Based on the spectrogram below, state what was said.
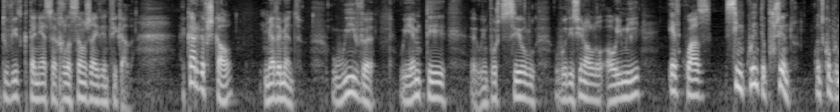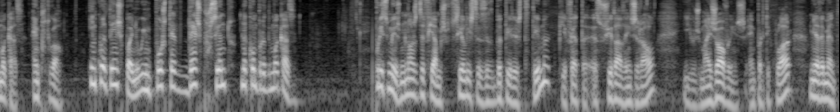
duvido que tenha essa relação já identificada. A carga fiscal, nomeadamente o IVA, o IMT, eh, o imposto de selo, o adicional ao IMI, é de quase 50% quando se compra uma casa, em Portugal. Enquanto em Espanha o imposto é de 10% na compra de uma casa. Por isso mesmo, nós desafiamos especialistas a debater este tema, que afeta a sociedade em geral e os mais jovens em particular, nomeadamente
